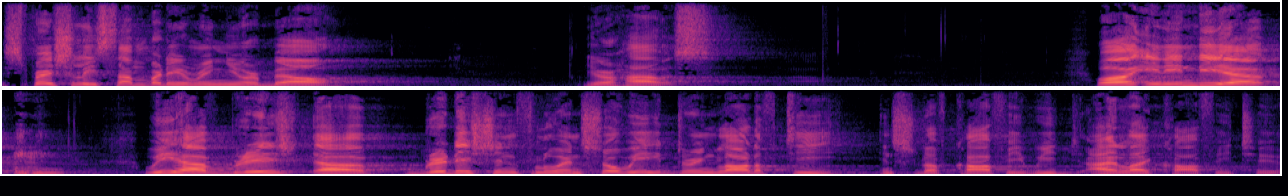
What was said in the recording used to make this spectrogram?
Especially somebody ring your bell, your house. Well, in India, we have British, uh, British influence, so we drink a lot of tea instead of coffee. We, I like coffee too.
